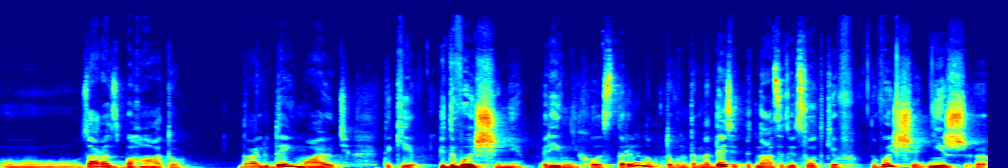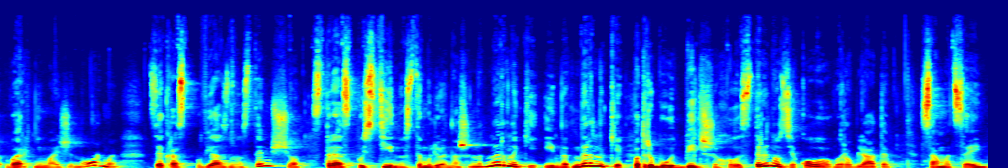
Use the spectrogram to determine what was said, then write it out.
о, зараз багато да, людей мають такі підвищені рівні холестерину, тобто вони там на 10-15% вище, ніж е, верхні межі норми. Це якраз пов'язано з тим, що стрес постійно стимулює наші наднирники, і наднирники потребують більше холестерину, з якого виробляти саме цей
